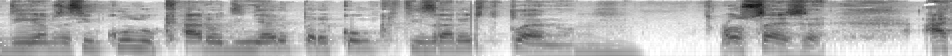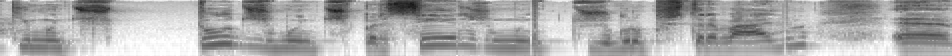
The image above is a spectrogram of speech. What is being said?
digamos assim, colocar o dinheiro para concretizar este plano. Ou seja, há aqui muitos estudos, muitos pareceres, muitos grupos de trabalho, eh,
